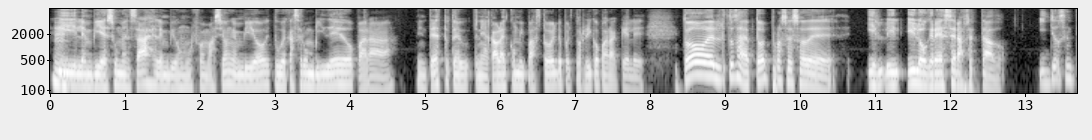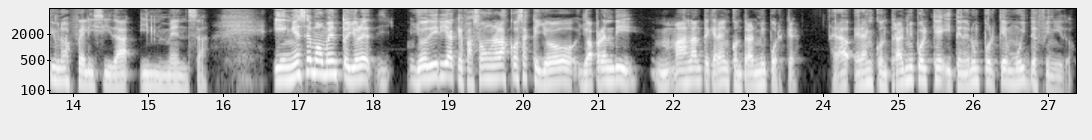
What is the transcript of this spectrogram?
Mm. Y le envié su mensaje, le envió una información, envió, tuve que hacer un video para mi texto, tenía que hablar con mi pastor de Puerto Rico para que le... Todo el, tú sabes, todo el proceso de... Y, y, logré ser aceptado. Y yo sentí una felicidad inmensa. Y en ese momento yo le... Yo diría que pasó una de las cosas que yo, yo aprendí más adelante, que era encontrar mi porqué. Era, era encontrar mi porqué y tener un porqué muy definido.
